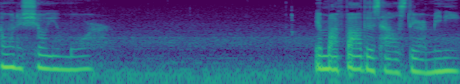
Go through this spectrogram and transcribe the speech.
I want to show you more. In my Father's house, there are many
